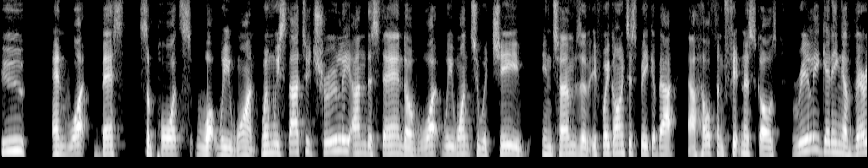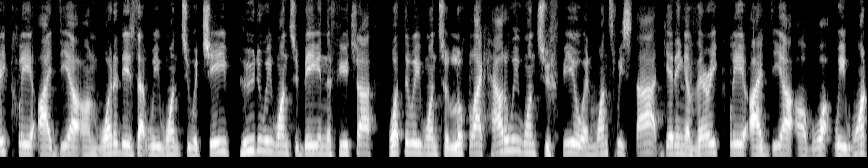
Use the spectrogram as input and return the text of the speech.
who and what best supports what we want. When we start to truly understand of what we want to achieve in terms of if we're going to speak about our health and fitness goals, really getting a very clear idea on what it is that we want to achieve. Who do we want to be in the future? What do we want to look like? How do we want to feel? And once we start getting a very clear idea of what we want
